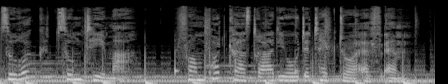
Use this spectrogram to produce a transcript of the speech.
Zurück zum Thema vom Podcast Radio Detektor FM.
